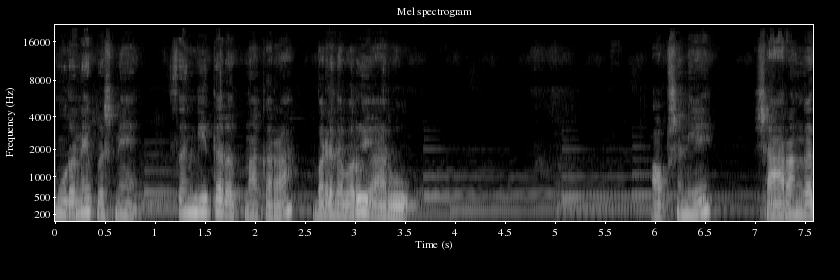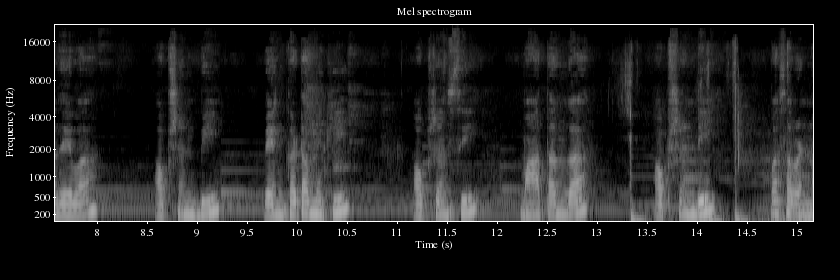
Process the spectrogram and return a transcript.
ಮೂರನೇ ಪ್ರಶ್ನೆ, ಸಂಗೀತ ರತ್ನಾಕರ ಬರೆದವರು ಯಾರು? Option A Sharangadeva option B Venkatamakhi option C Matanga option D Basavanna.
